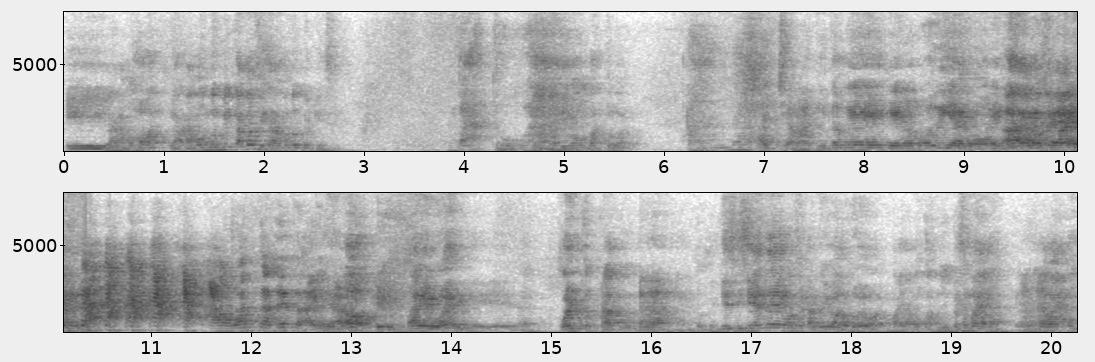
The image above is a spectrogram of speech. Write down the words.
Y ganamos, ganamos en 2014 y ganamos en 2015. Vas tú. Nos metimos un back to back. Anda, al chamaquito que, que no podía con equipo Ah, José se- Carlos. Aguántate eso ahí. Eh, No, way, eh, eh, corto, rápido. Ajá. En 2017 José Carlos iba a los juegos en Bayamón, cuando yo empecé en Bayamón. Yo empecé en. Bayamón,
